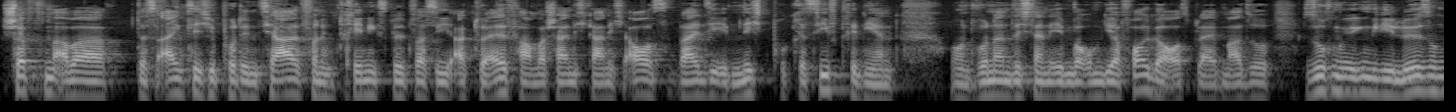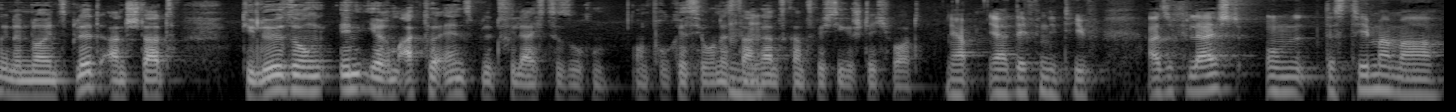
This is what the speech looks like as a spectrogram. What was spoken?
schöpfen aber das eigentliche Potenzial von dem Trainingssplit, was sie aktuell fahren, wahrscheinlich gar nicht aus, weil sie eben nicht progressiv trainieren und wundern sich dann eben, warum die Erfolge ausbleiben. Also suchen irgendwie die Lösung in einem neuen Split, anstatt die Lösung in ihrem aktuellen Split vielleicht zu suchen. Und Progression ist mhm. da ein mhm. ganz, ganz wichtiges Stichwort. Ja, ja, definitiv. Also vielleicht, um das Thema mal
